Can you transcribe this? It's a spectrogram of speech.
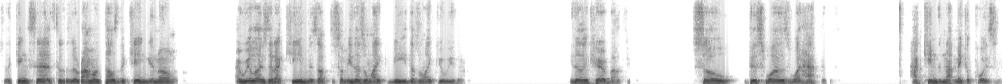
So the king says, so the Rambam tells the king, you know, I realize that Hakim is up to something. He doesn't like me, he doesn't like you either. He doesn't care about you. So this was what happened. Hakim did not make a poison.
